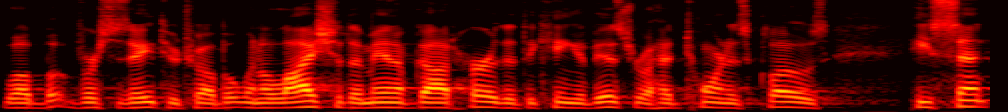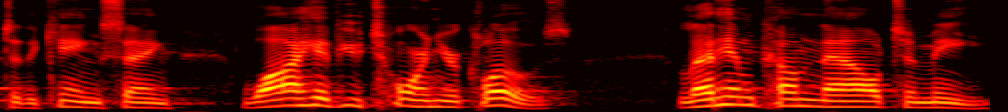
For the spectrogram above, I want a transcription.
well, verses 8 through 12. But when Elisha, the man of God, heard that the king of Israel had torn his clothes, he sent to the king, saying, Why have you torn your clothes? Let him come now to me,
